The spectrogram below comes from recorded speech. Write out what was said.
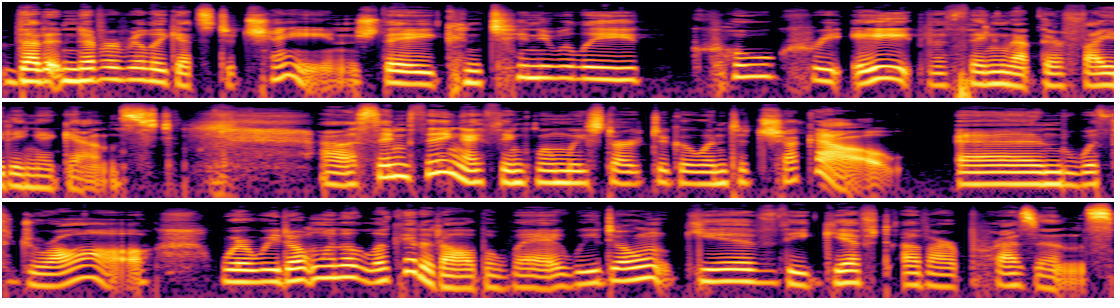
that it never really gets to change. They continually co create the thing that they're fighting against. Uh, same thing, I think, when we start to go into checkout and withdraw, where we don't want to look at it all the way. We don't give the gift of our presence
